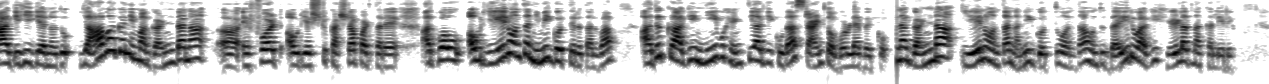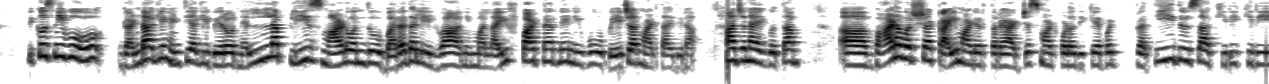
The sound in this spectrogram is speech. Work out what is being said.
ಹಾಗೆ ಹೀಗೆ ಅನ್ನೋದು ಯಾವಾಗ ನಿಮ್ಮ ಗಂಡನ ಎಫರ್ಟ್ ಅವ್ರು ಎಷ್ಟು ಕಷ್ಟಪಡ್ತಾರೆ, ಅಥವಾ ಅವ್ರು ಏನು ಅಂತ ನಿಮಗೆ ಗೊತ್ತಿರುತ್ತಲ್ವಾ? ಅದಕ್ಕಾಗಿ ನೀವು ಹೆಂಡತಿಯಾಗಿ ಕೂಡ ಸ್ಟ್ಯಾಂಡ್ ತಗೊಳ್ಳೇಬೇಕು. ನನ್ನ ಗಂಡ ಏನು ಅಂತ ನನಗೆ ಗೊತ್ತು ಅಂತ ಒಂದು ಧೈರ್ಯವಾಗಿ ಹೇಳೋದನ್ನ ಕಲೀರಿ. ಬಿಕಾಸ್ ನೀವು ಗಂಡಾಗ್ಲಿ ಆಗಲಿ ಹೆಂಡತಿ ಬೇರೆಯವ್ರನ್ನೆಲ್ಲ ಪ್ಲೀಸ್ ಮಾಡುವಂದು ಬರದಲ್ಲಿ ಇಲ್ವಾ? ನಿಮ್ಮ ಲೈಫ್ ಪಾರ್ಟ್ನರ್ನೇ ನೀವು ಬೇಜಾರು ಮಾಡ್ತಾ ಇದ್ದೀರಾ? ಆ ಜನ ಹೇಗೆ ಗೊತ್ತಾ? ಬಹಳ ವರ್ಷ ಟ್ರೈ ಮಾಡಿರ್ತಾರೆ ಅಡ್ಜಸ್ಟ್ ಮಾಡ್ಕೊಳ್ಳೋದಕ್ಕೆ ಬಟ್ ಪ್ರತಿ ದಿವಸ ಕಿರಿಕಿರಿ,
